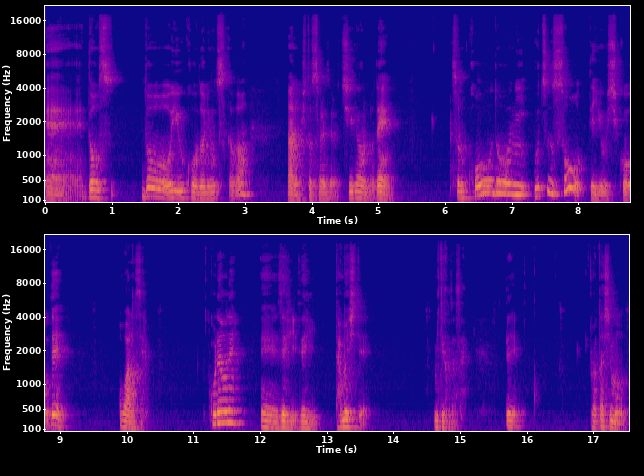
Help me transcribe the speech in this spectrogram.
えー、どうす、どういう行動に移すかは、あの人それぞれ違うので、その行動に移そうっていう思考で終わらせる。これをね、えー、ぜひぜひ試してみてください。で、私も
